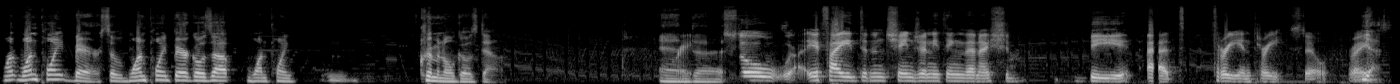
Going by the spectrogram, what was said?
one, one point bear. So one point bear goes up, one point criminal goes down. And Right. uh, So if I didn't change anything, then I should be at three and three still, right? yes,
